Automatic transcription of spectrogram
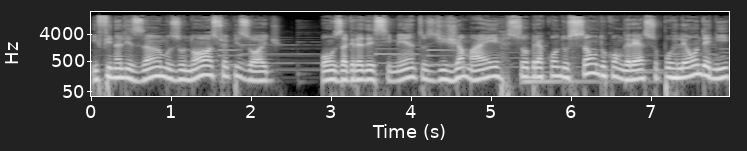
E finalizamos o nosso episódio com os agradecimentos de Jamaer sobre a condução do congresso por Leon Denis,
